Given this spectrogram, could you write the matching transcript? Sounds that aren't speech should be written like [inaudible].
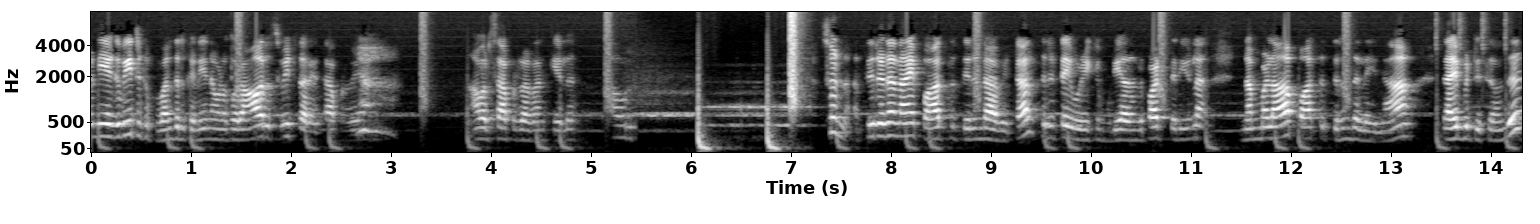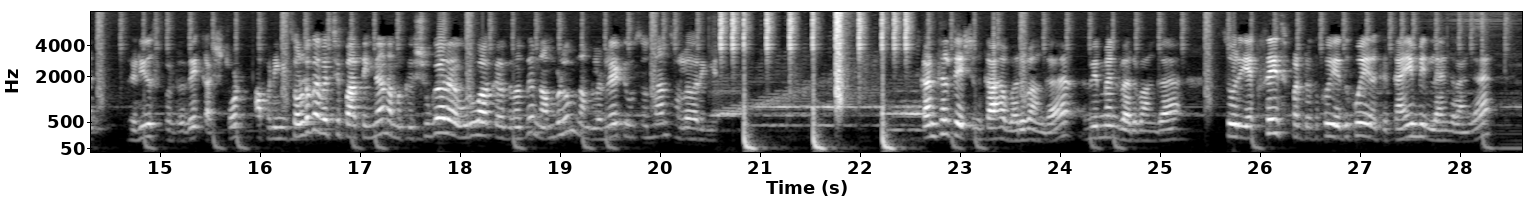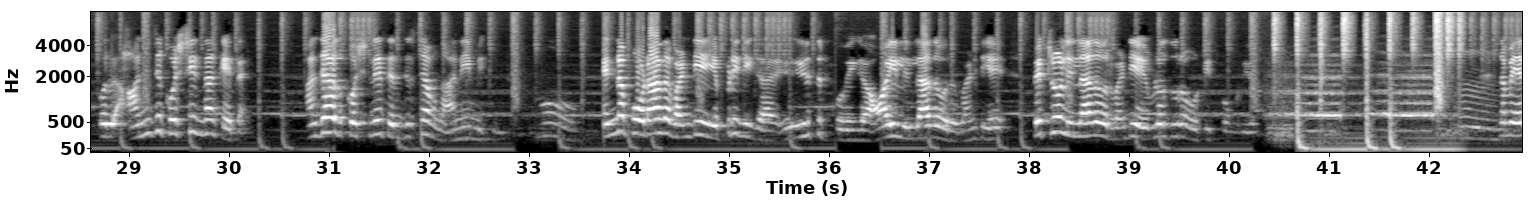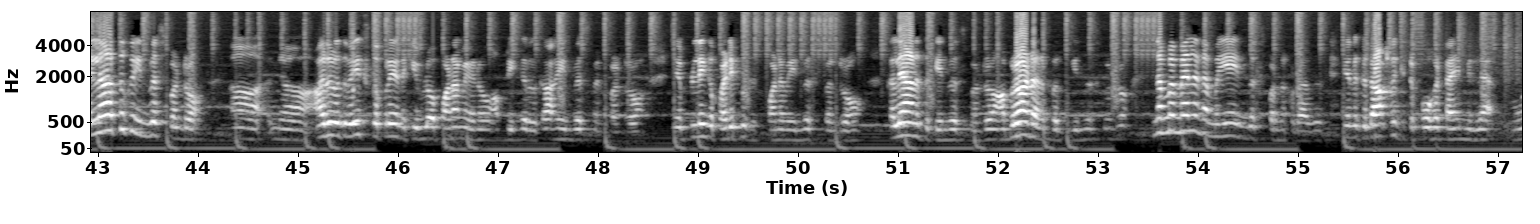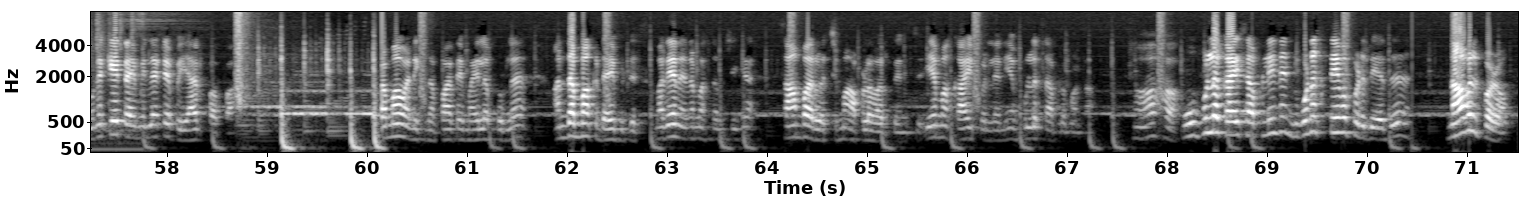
இப்போ நீ எங்க வீட்டுக்கு இப்போ வந்திருக்க நீ நான் உனக்கு ஒரு ஆறு ஸ்வீட் தரேன் சாப்பிடுறியா அவர் சாப்பிடுறாரான்னு கேளு. அவர் ஸோ திருடனாய் பார்த்து திருண்டாவிட்டால் திருட்டை ஒழிக்க முடியாது. அந்த பாட்டு தெரியும்ல? நம்மளா பார்த்து திருந்தலைன்னா டயபெட்டிஸை வந்து ரெடியூஸ் பண்றதே கஷ்டம். அப்ப நீங்க சொல்றத வச்சு பாத்தீங்கன்னா நமக்கு சுகரை உருவாக்குறது வந்து நம்மளும் நம்ம ரிலேட்டிவ்ஸும் தான் சொல்ல வரீங்க. கன்சல்டேஷனுக்காக வருவாங்க விமன் வருவாங்க. ஸோ ஒரு எக்ஸசைஸ் பண்ணுறதுக்கோ எதுக்கும் எனக்கு டைம் இல்லைங்கிறாங்க. ஒரு அஞ்சு கொஸ்டின் தான் கேட்டேன். அஞ்சாவது கொஸ்டினே தெரிஞ்சிருச்சு அவங்க அனீமிக் ஓ. என்ன போடாத வண்டியை எப்படி நீங்க இழுத்துட்டு போவீங்க? ஆயில் இல்லாத ஒரு வண்டியை பெட்ரோல் இல்லாத ஒரு வண்டியை எவ்வளவு தூரம் ஓட்டிட்டு போக முடியும்? நம்ம எல்லாத்துக்கும் இன்வெஸ்ட் பண்றோம். அறுபது வயசுக்கு அப்புறம் எனக்கு இவ்வளோ பணம் வேணும் அப்படிங்கிறதுக்காக இன்வெஸ்ட்மெண்ட் பண்ணுறோம் என் பிள்ளைங்க படிப்புக்கு பணம் இன்வெஸ்ட் பண்ணுறோம் கல்யாணத்துக்கு இன்வெஸ்ட் பண்ணுறோம் அப்ராட் அனுப்புறதுக்கு இன்வெஸ்ட் பண்ணுறோம் நம்ம மேலே நம்ம ஏன் இன்வெஸ்ட் பண்ணக்கூடாது? எனக்கு டாக்டர் கிட்ட போக டைம் இல்லை. உனக்கே டைம் இல்லாட்டி இப்போ யார் பாப்பா? அம்மா அன்னைக்கு நான் பார்த்தேன் மயிலாப்பூரில். அந்த அம்மாவுக்கு டயபெட்டிஸ் மதியானம் என்னம்மா சமைச்சீங்க சாம்பார் வச்சுமா அப்பளம் வறுத்தேன்ச்சு ஏம்மா காய் பண்ணல என் புள்ள சாப்பிட மாட்டான். புள்ள காய் சாப்பிடலன்னு உனக்கு தேவைப்படுது அது? நாவல் பழம்.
